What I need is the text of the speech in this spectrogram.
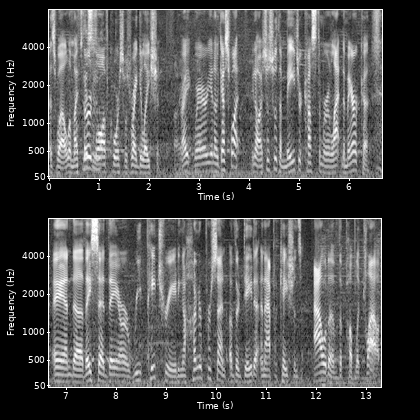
as well, and my third law, of course, was regulation right? Where, you know, guess what? You know, I was just with a major customer in Latin America, and uh, they said they are repatriating 100% of their data and applications out of the public cloud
